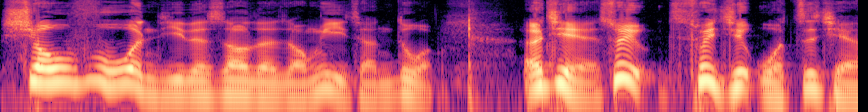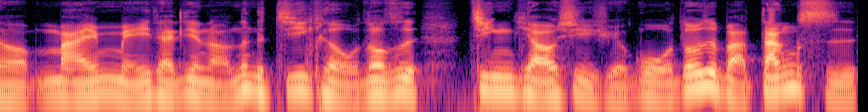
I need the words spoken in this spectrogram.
修复问题的时候的容易程度。而且，所以所以其实我之前哦买每一台电脑那个机壳，我都是精挑细选过，我都是把当时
